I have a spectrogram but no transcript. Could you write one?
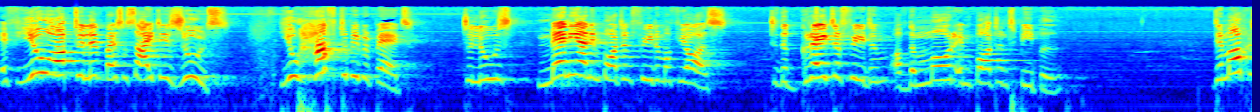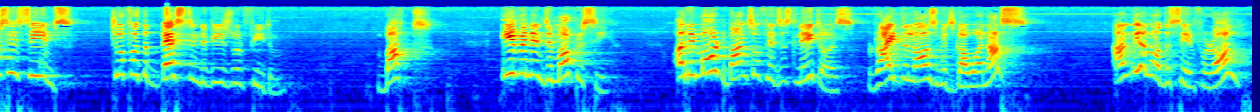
If you opt to live by society's rules, you have to be prepared to lose many an important freedom of yours to the greater freedom of the more important people. Democracy seems to offer the best individual freedom. But even in democracy, a remote bunch of legislators write the laws which govern us, and they are not the same for all.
